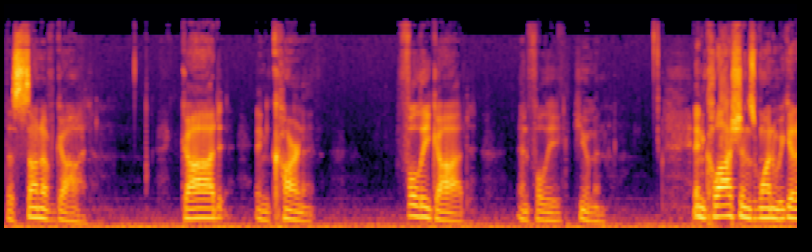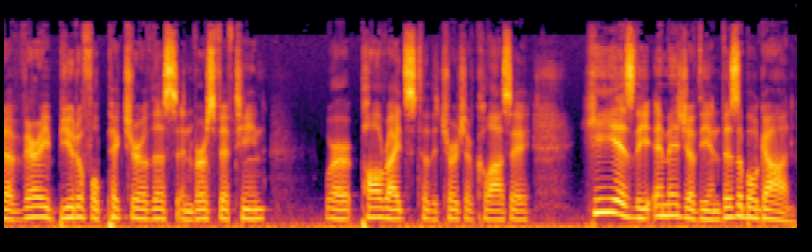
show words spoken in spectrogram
the Son of God, God incarnate, fully God and fully human? In Colossians 1, we get a very beautiful picture of this in verse 15, where Paul writes to the church of Colossae He is the image of the invisible God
